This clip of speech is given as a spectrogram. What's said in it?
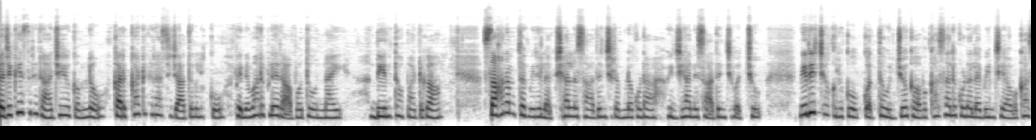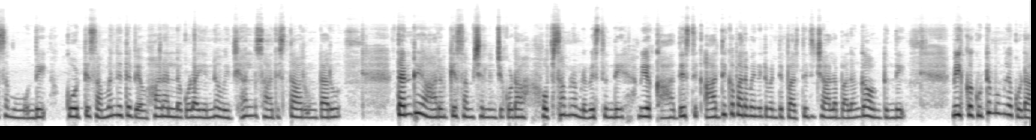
గజకేసరి రాజయోగంలో కర్కాటక రాశి జాతకులకు పెనుమార్పులే రాబోతూ ఉన్నాయి. దీంతో పాటుగా సహనంతో మీరు లక్ష్యాలను సాధించడంలో కూడా విజయాన్ని సాధించవచ్చు. నిరీక్షకులకు కొత్త ఉద్యోగ అవకాశాలు కూడా లభించే అవకాశం ఉంది. కోర్టు సంబంధిత వ్యవహారాల్లో కూడా ఎన్నో విజయాలను సాధిస్తారు ఉంటారు తండ్రి ఆరోగ్య సమస్యల నుంచి కూడా ఉపశమనం లభిస్తుంది. మీ యొక్క ఆర్థిక ఆర్థికపరమైనటువంటి పరిస్థితి చాలా బలంగా ఉంటుంది. మీ యొక్క కుటుంబంలో కూడా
